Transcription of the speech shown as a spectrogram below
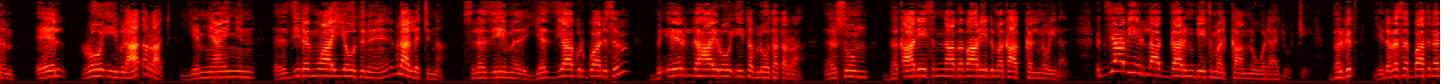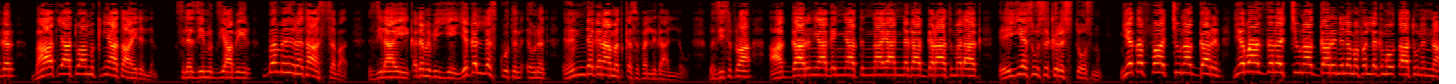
ኤል ሮኢ ብላ ጠራች። የሚያየኝን እዚህ ደግሞ አየሁትን ብላለችና ስለዚህም የዚያ ጉድጓድ ስም ብኤር ለሃይሮኢ ተብሎ ተጠራ እርሱም በቃዴስና በባሬድ መካከል ነው ይላል። እግዚአብሔር ለአጋር እንዴት መልካም ነው ወዳጆቼ! በእርግጥ የደረሰባት ነገር በኀጢአቷ ምክንያት አይደለም። ስለዚህም እግዚአብሔር በምሕረት አሰባት። እዚህ ላይ ቀደም ብዬ የገለጽኩትን እውነት እንደገና መጥቀስ እፈልጋለሁ። በዚህ ስፍራ አጋርን ያገኛትና ያነጋገራት መልአክ ኢየሱስ ክርስቶስ ነው የጠፋችውን አጋርን የባዘነችውን አጋርን ለመፈለግ መውጣቱንና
